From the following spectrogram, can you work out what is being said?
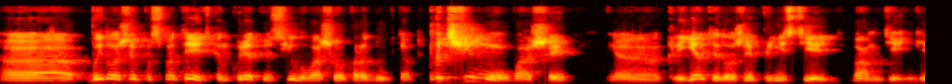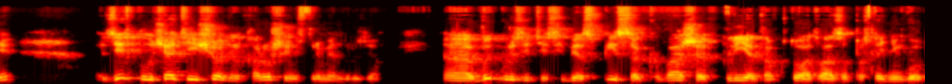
Э, вы должны посмотреть конкурентную силу вашего продукта, почему ваши э, клиенты должны принести вам деньги. Здесь получаете еще один хороший инструмент, друзья. Э, выгрузите себе список ваших клиентов, кто от вас за последний год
